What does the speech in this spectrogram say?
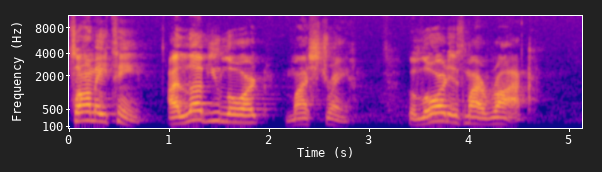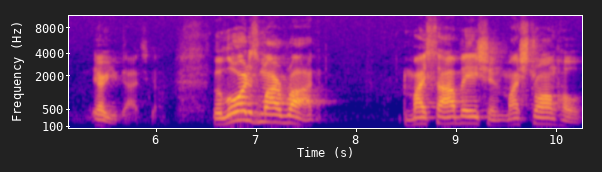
Psalm 18 I love you, Lord, my strength. The Lord is my rock. There you guys go. The Lord is my rock, my salvation, my stronghold.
